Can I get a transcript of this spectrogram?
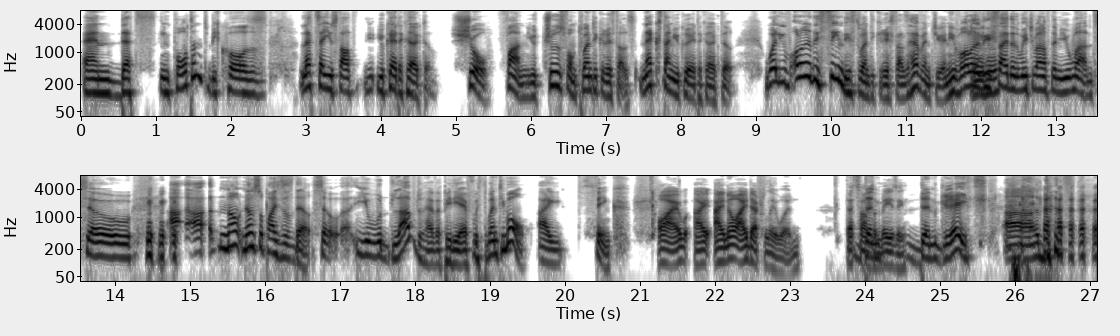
And that's important because let's say you start, you create a character. Sure, fun. You choose from 20 crystals. Next time you create a character, well, you've already seen these 20 crystals, haven't you? And you've already mm-hmm. decided which one of them you want. So, uh, uh, no, no surprises there. So, uh, you would love to have a PDF with 20 more, I think. Oh, I, I, I know I definitely would. That sounds then, amazing. Then great. Uh,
